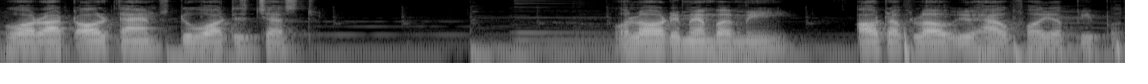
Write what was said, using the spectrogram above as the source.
who are at all times do what is just. O Lord, remember me out of love you have for your people.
